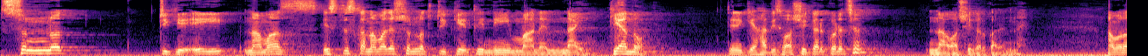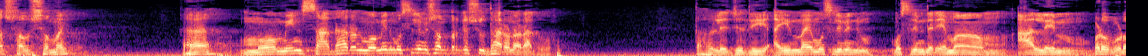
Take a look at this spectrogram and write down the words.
সুন্নতটিকে, এই নামাজ, ইস্তিস্কা নামাজের সুন্নতটিকে তিনি মানেন নাই। কেন? তিনি কি হাদিস অস্বীকার করেছেন? না, অস্বীকার করেন নাই। আমরা সব সময় মমিন, সাধারণ মমিন মুসলিম সম্পর্কে সুধারণা রাখব। তাহলে যদি আইমাই মুসলিম মুসলিমদের ইমাম, আলেম, বড় বড়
